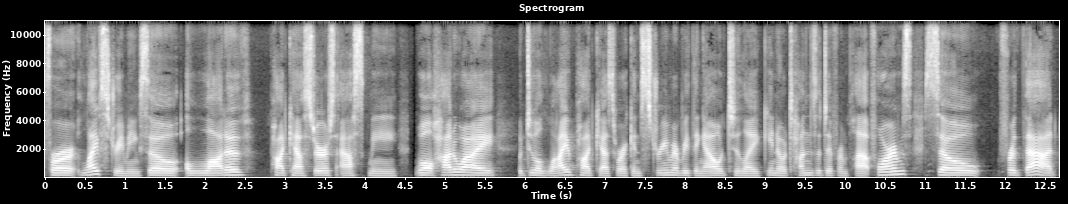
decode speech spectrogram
for live streaming. So a lot of podcasters ask me, well, how do I do a live podcast where I can stream everything out to like, you know, tons of different platforms? So for that,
